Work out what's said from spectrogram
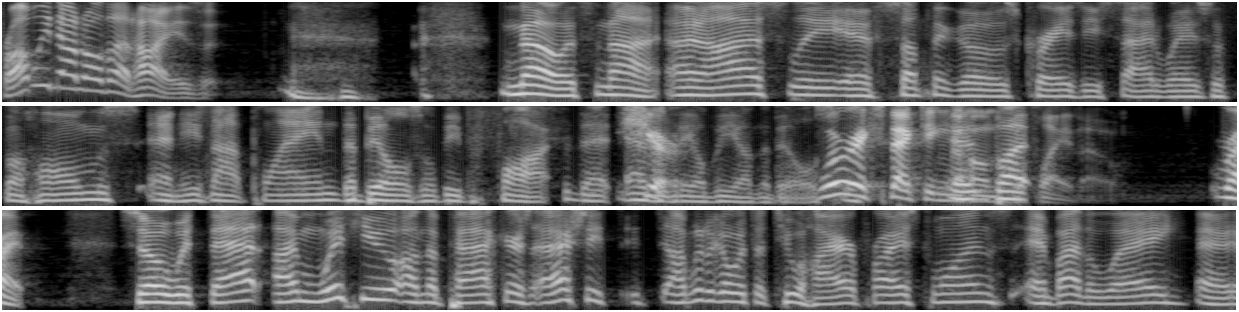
Probably not all that high, is it? no, it's not. And honestly, if something goes crazy sideways with Mahomes and he's not playing, the Bills will be fought. That sure. everybody will be on the Bills. We're expecting Mahomes but, to play though. Right. So with that, I'm with you on the Packers. Actually, I'm going to go with the two higher priced ones. And by the way, uh,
